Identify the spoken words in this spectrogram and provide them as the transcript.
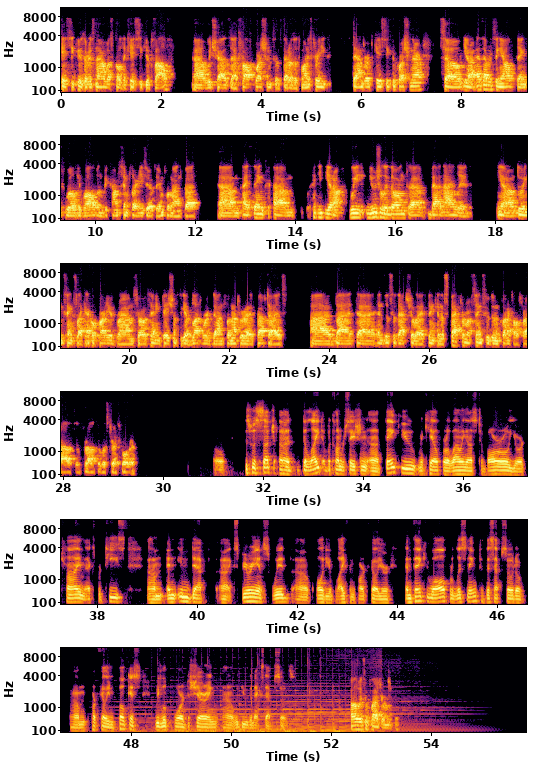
KCCQ. There is now what's called the KCCQ 12, uh, which has uh, 12 questions instead of the 23 standard KCCQ questionnaire. So, you know, as everything else, things will evolve and become simpler, easier to implement. But um, I think, um, you know, we usually don't uh, bat an eyelid, you know, doing things like echocardiograms or sending patients to get blood work done for natriuretic peptides. Uh, but, uh, and this is actually, I think, in the spectrum of things we do in clinical trials, is relatively straightforward. Oh, this was such a delight of a conversation. Uh, thank you, Mikhail, for allowing us to borrow your time, expertise, um, and in-depth uh, experience with uh, quality of life and heart failure. And thank you all for listening to this episode of um, Heart Failure in Focus. We look forward to sharing uh, with you the next episodes. Always a pleasure.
